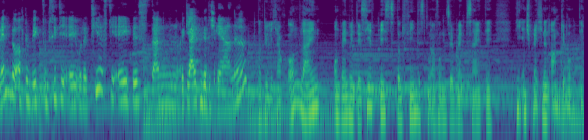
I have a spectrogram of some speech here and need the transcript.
Wenn du auf dem Weg zum CTA oder TSTA bist, dann begleiten wir dich gerne. Natürlich auch online. Und wenn du interessiert bist, dann findest du auf unserer Webseite die entsprechenden Angebote.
